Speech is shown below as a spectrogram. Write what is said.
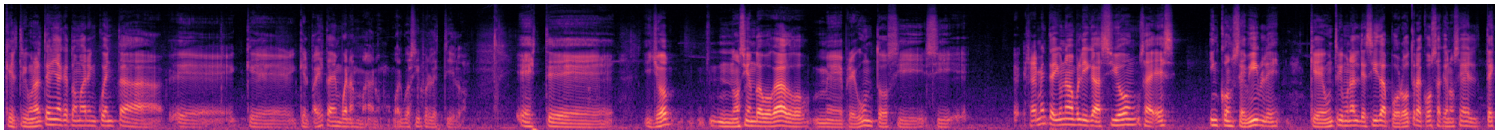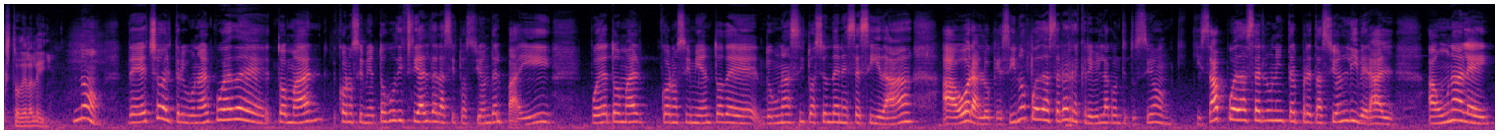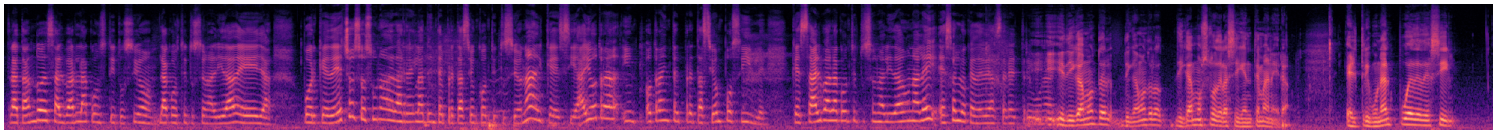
que el tribunal tenía que tomar en cuenta que, que, el país está en buenas manos, o algo así por el estilo. Este, y yo, no siendo abogado, me pregunto si, si realmente hay una obligación, o sea, es inconcebible que un tribunal decida por otra cosa que no sea el texto de la ley. No, de hecho el tribunal puede tomar conocimiento judicial de la situación del país, puede tomar conocimiento de, de, una situación de necesidad. Ahora, lo que sí no puede hacer es reescribir la constitución. Quizás pueda hacerle una interpretación liberal a una ley tratando de salvar la constitución, la constitucionalidad de ella, porque de hecho eso es una de las reglas de interpretación constitucional, que si hay otra, otra interpretación posible que salva la constitucionalidad de una ley, eso es lo que debe hacer el tribunal. Y, digamos de, digamos digámoslo de la siguiente manera, el tribunal puede decir,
